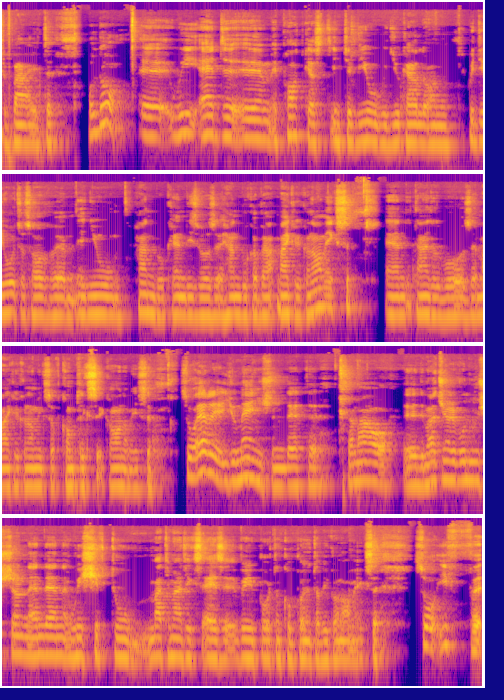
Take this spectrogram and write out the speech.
to buy it. Although uh, we had um, a podcast interview with you, Carlo, on with the authors of um, a new handbook, and this was a handbook of microeconomics, and the title was Microeconomics of Complex Economies. So earlier you mentioned that uh, somehow uh, the marginal revolution, and then we shift to mathematics as a very important component of economics. So, if uh,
